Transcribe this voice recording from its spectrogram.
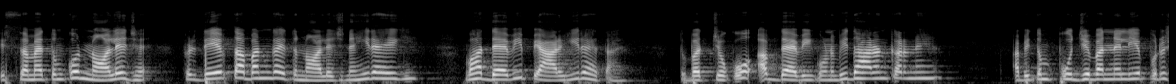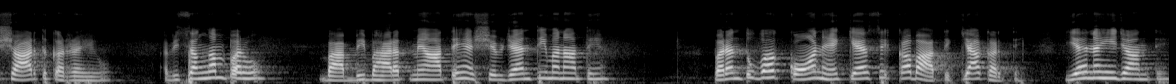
इस समय तुमको नॉलेज है, फिर देवता बन गए तो नॉलेज नहीं रहेगी। वह दैवी प्यार ही रहता है। तो बच्चों को अब दैवी गुण भी धारण करने हैं। अभी तुम पूज्य बनने लिए पुरुषार्थ कर रहे हो। अभी संगम पर हो। बाप भी भारत में आते हैं, शिव जयंती मनाते हैं। परंतु वह कौन है, कैसे, कब आते, क्या करते, यह नहीं जानते।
